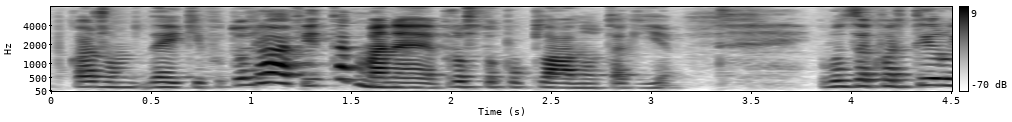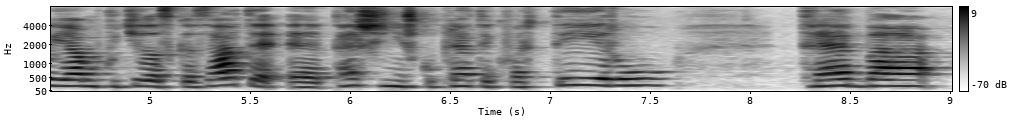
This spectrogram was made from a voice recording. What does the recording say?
Покажу вам деякі фотографії. Так в мене просто по плану так є. От за квартиру я вам хотіла сказати: е, перше ніж купляти квартиру, треба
